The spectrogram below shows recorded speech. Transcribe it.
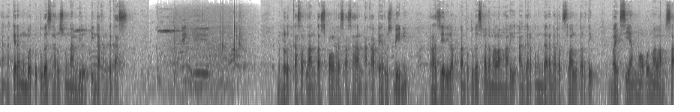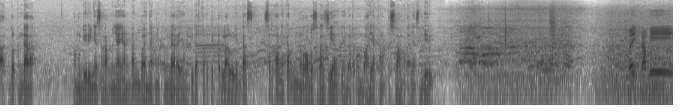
yang akhirnya membuat petugas harus mengambil tindakan tegas. Menurut Kasat Lantas Polres Asahan AKP Rusbeni, razia dilakukan petugas pada malam hari agar pengendara dapat selalu tertib baik siang maupun malam saat berkendara. Namun dirinya sangat menyayangkan banyaknya pengendara yang tidak tertib berlalu lintas serta nekat menerobos razia yang dapat membahayakan keselamatannya sendiri. Baik, kami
